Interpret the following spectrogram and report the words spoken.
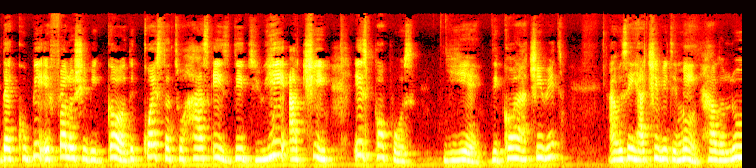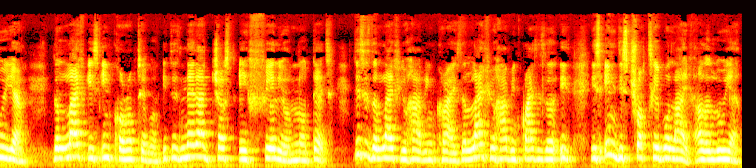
There could be a fellowship with God. The question to ask is Did he achieve his purpose? Yeah. Did God achieve it? I will say he achieved it in me. Hallelujah. The life is incorruptible. It is neither just a failure nor death. This is the life you have in Christ. The life you have in Christ is a is, is indestructible life. Hallelujah.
